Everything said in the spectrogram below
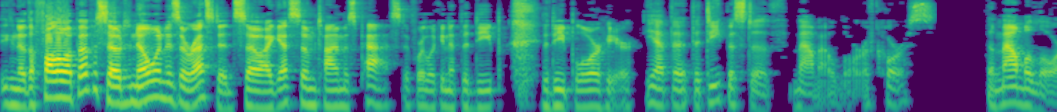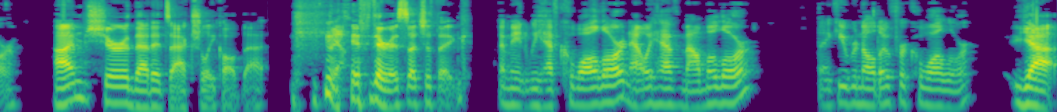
you know the follow-up episode, no one is arrested. So I guess some time has passed if we're looking at the deep, the deep lore here. Yeah, the the deepest of Mao Mao lore, of course. The Mao Mao lore. I'm sure that it's actually called that. Yeah. if there is such a thing. I mean, we have Koala lore. Now we have lore. Thank you, Ronaldo, for Koala lore. Yeah,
